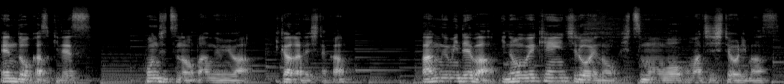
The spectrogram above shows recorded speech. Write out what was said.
遠藤和樹です本日の番組はいかがでしたか？番組では井上健一郎への質問をお待ちしております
